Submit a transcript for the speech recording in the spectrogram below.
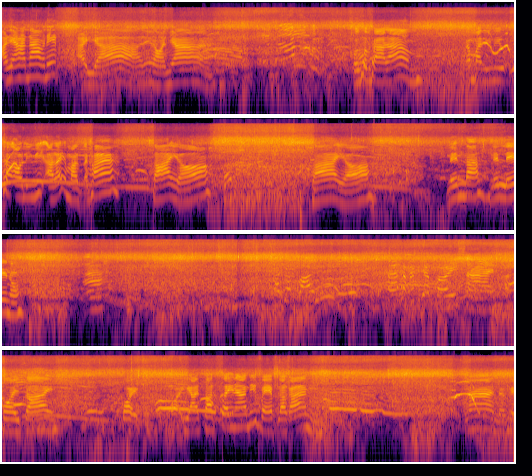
อัญญาหันหน้ามานิดอัญญา นี่น้องอัญญาคนสุดท้ายแล้วก็มารีวิวถ้าเอารีวิวอะไรมาคะทรายเหรอทรายเหรอ เล่นนะเล่นเล่นเนาะอะเขาจะไปเขาจะไปทรายค่ะ ปล่อยทรายปล่อยปล่อยอย่าตัดใส่น้าพี่แฝบละกันนั่นโอเค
